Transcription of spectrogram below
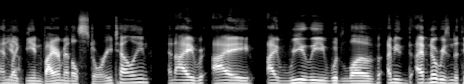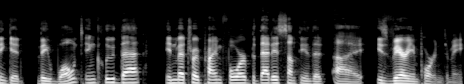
and Yeah. like the environmental storytelling. And I I I really would love. I mean, I have no reason to think it they won't include that in Metroid Prime Four, but that is something that uh, is very important to me.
